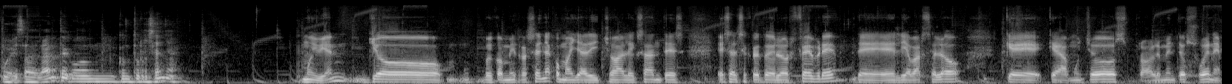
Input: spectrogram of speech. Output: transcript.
Pues adelante con, con tu reseña. Muy bien, yo voy con mi reseña, como ya ha dicho Alex antes, es El secreto del orfebre de Elia Barceló, que, a muchos probablemente os suene.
